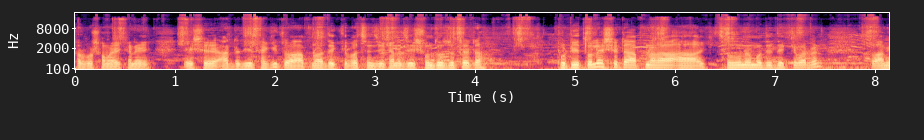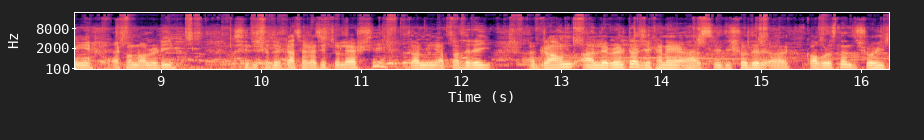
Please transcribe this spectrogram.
সর্বসময় এখানে এসে আড্ডা দিয়ে থাকি। তো আপনারা দেখতে পাচ্ছেন যে এখানে যে সৌন্দর্যটা এটা ফুটিয়ে তোলে, সেটা আপনারা কিছুক্ষণের মধ্যে দেখতে পারবেন। তো আমি এখন অলরেডি স্মৃতিসৌধের কাছাকাছি চলে আসছি। তো আমি আপনাদের এই গ্রাউন্ড লেভেলটা যেখানে স্মৃতিসৌধের কবরস্থান, শহীদ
